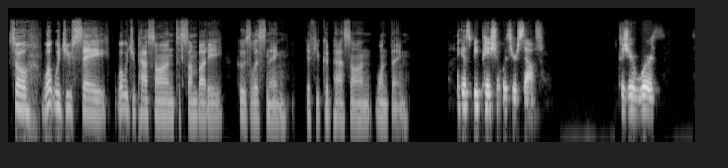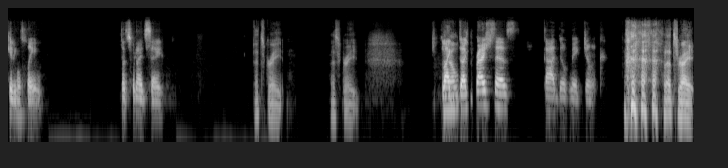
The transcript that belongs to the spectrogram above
So, what would you say? What would you pass on to somebody who's listening if you could pass on one thing? I guess be patient with yourself because you're worth getting clean. That's what I'd say. That's great. That's great. Like now, Doug Rush says, God don't make junk. That's right.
